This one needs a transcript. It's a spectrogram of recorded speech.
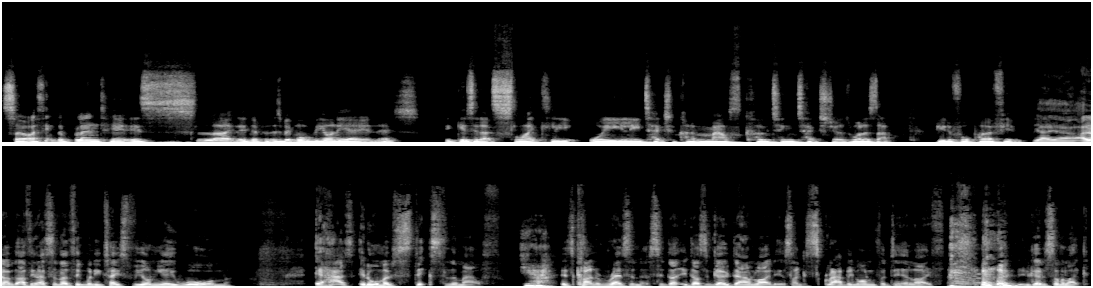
So I think the blend here is slightly different. There's a bit more Viognier in this. it gives it that slightly oily texture, kind of mouth coating texture, as well as that beautiful perfume. Yeah, yeah. I, I think that's another thing when you taste Viognier warm, it has it almost sticks to the mouth. Yeah. It's kind of resinous. It, do, it doesn't go down lightly. It's like scrabbing on for dear life. you go to somewhere like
